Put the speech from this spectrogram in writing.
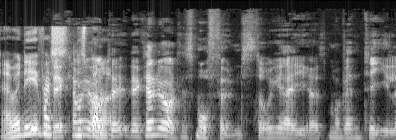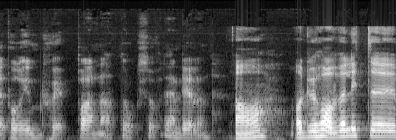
ja, men det är Och det, faktiskt kan spännande. till, det kan du ha till små fönster och grejer, små ventiler på rymdskepp och annat också för den delen. Ja, och du har väl lite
